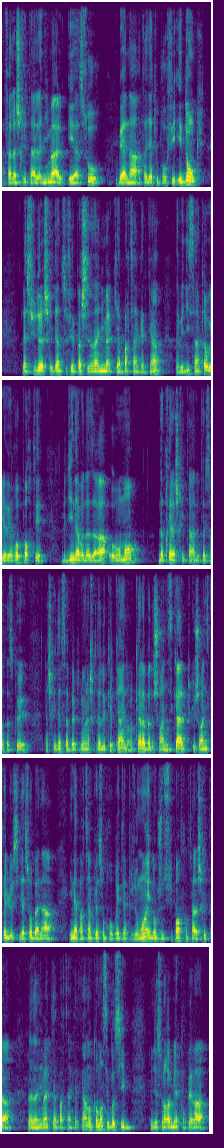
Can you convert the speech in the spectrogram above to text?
à faire la shrita, l'animal, et à sourd, Béana, un tout profit, et donc, la suite de la shrita ne se fait pas chez un animal qui appartient à quelqu'un. On avait dit c'est un cas où il avait reporté le din d'Avodazara au moment d'après la shrita, de telle sorte à ce que la shrita s'appelle tout de même la shrita de quelqu'un. Et dans le cas là-bas de Shoraniskal, puisque Shoraniskal lui aussi, la surbana, il n'appartient plus à son propriétaire plus ou moins, et donc je ne suis pas en train de faire la shrita d'un animal qui appartient à quelqu'un. Donc comment c'est possible? De dire sur le rabbi paiera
